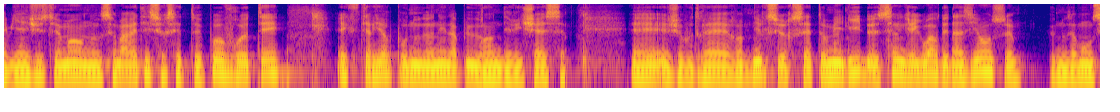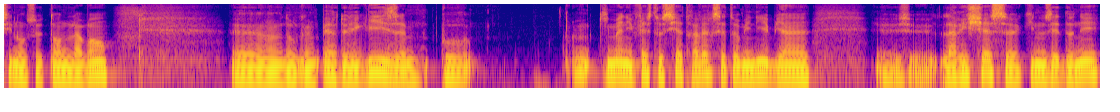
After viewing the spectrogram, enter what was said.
Et bien justement, nous sommes arrêtés sur cette pauvreté extérieure pour nous donner la plus grande des richesses. Et je voudrais revenir sur cette homélie de Saint Grégoire de Naziance que nous avons aussi dans ce temps de l'Avent, euh, donc un père de l'Église, qui manifeste aussi à travers cette homélie, eh bien euh, la richesse qui nous est donnée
